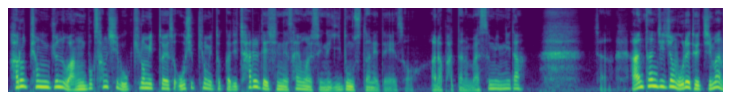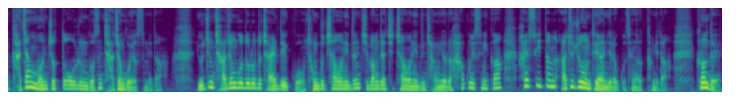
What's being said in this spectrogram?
하루 평균 왕복 35km에서 50km까지 차를 대신해 사용할 수 있는 이동수단에 대해서 알아봤다는 말씀입니다. 자, 안탄 지점 오래됐지만 가장 먼저 떠오른 것은 자전거였습니다. 요즘 자전거 도로도 잘 돼 있고 정부 차원이든 지방자치 차원이든 장려를 하고 있으니까 할 수 있다면 아주 좋은 대안이라고 생각합니다. 그런데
